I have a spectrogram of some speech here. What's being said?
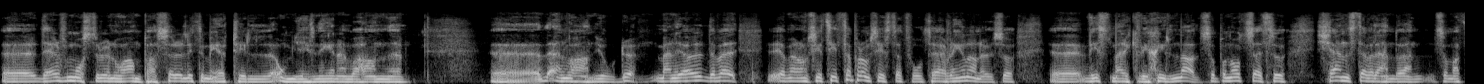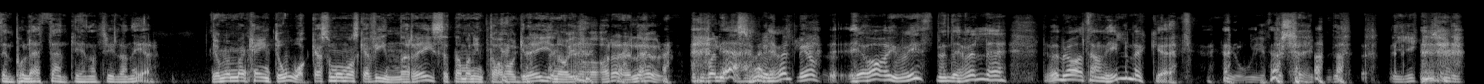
eh, därför måste du nog anpassa dig lite mer till omgivningen än vad han eh, eh, än vad han gjorde. Men jag, det var, jag menar, om vi ska titta på de sista två tävlingarna nu så eh, visst märker vi skillnad. Så på något sätt så känns det väl ändå en, som att en polett äntligen har trillat ner. Ja, men man kan inte åka som om man ska vinna racet när man inte har grejerna att göra eller hur? Det var lite Ja, så det väl, ja, visst, men det är, väl, det är väl bra att han vill mycket. Jo, i och för sig. Det, det gick ju som det gick.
